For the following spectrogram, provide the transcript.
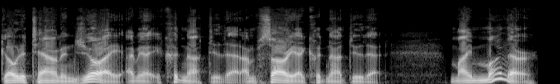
go to town, enjoy. I mean, I could not do that. I'm sorry, I could not do that. My mother,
